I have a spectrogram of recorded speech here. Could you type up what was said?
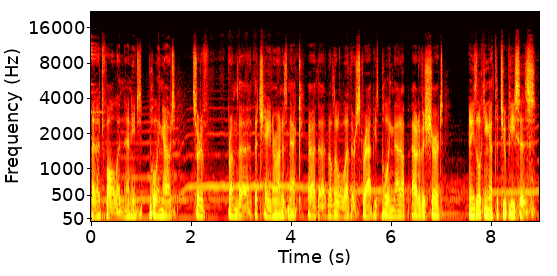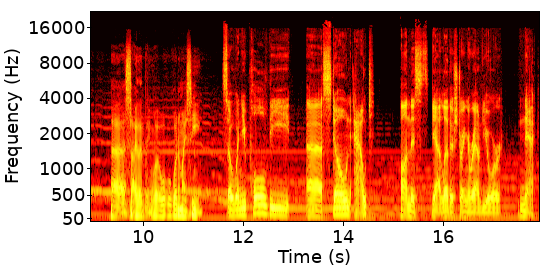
that had fallen, and he's pulling out sort of from the the chain around his neck, uh, the the little leather strap. He's pulling that up out of his shirt, and he's looking at the two pieces uh, silently. What, what am I seeing? So when you pull the uh, stone out on this yeah leather string around your neck,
